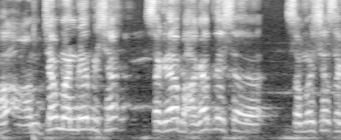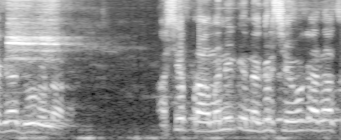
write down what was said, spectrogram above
आमच्या म्हणण्यापेक्षा सगळ्या भागातल्या स- समस्या सगळ्या दूर होणार. असे प्रामाणिक नगरसेवकांनाच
